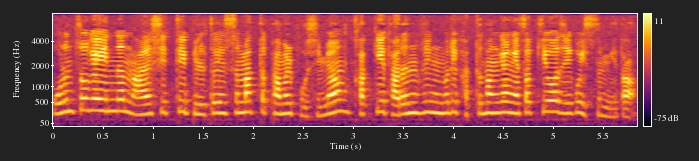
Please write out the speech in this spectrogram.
오른쪽에 있는 ICT 빌트인 스마트팜을 보시면 각기 다른 식물이 같은 환경에서 키워지고 있습니다.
